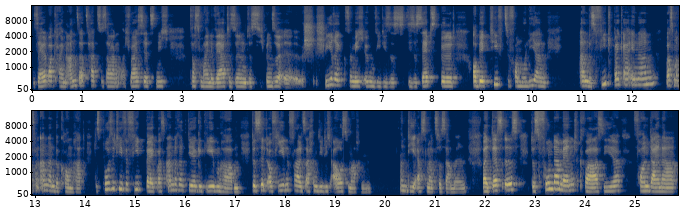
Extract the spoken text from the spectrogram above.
selber keinen Ansatz hat, zu sagen, oh, ich weiß jetzt nicht, was meine Werte sind. Das, ich bin so äh, schwierig für mich irgendwie dieses, dieses Selbstbild objektiv zu formulieren, an das Feedback erinnern, was man von anderen bekommen hat. Das positive Feedback, was andere dir gegeben haben, das sind auf jeden Fall Sachen, die dich ausmachen. Und die erstmal zu sammeln. Weil das ist das Fundament quasi von deiner,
